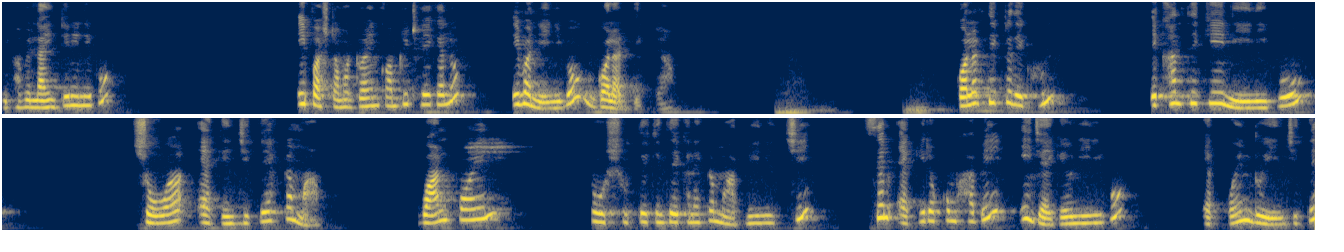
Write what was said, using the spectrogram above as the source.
এভাবে লাইন টেনে নেব। এই পাশটা আমার ড্রয়িং কমপ্লিট হয়ে গেল। এবার নিয়ে নিব গলার দিকটা। গলার দিকটা দেখুন, এখান থেকে নিয়ে নিব সোয়া এক ইঞ্চিতে একটা মাপ। ওয়ান পয়েন্ট টু সুতে কিন্তু এখানে একটা মাপ নিয়ে নিচ্ছি। সেম একই রকমভাবে এই জায়গায়ও নিয়ে নিব। এক পয়েন্ট দুই ইঞ্চিতে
